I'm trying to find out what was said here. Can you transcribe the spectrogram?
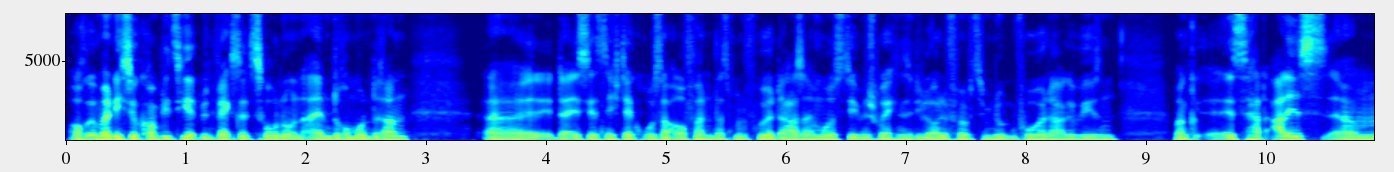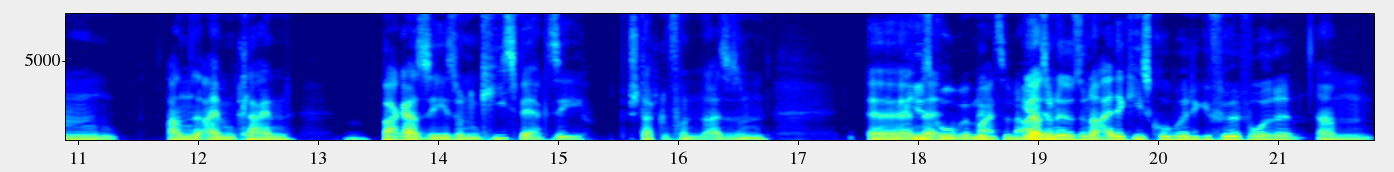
auch immer nicht so kompliziert mit Wechselzone und allem drum und dran. Äh, da ist jetzt nicht der große Aufwand, dass man früher da sein muss. Dementsprechend sind die Leute 15 Minuten vorher da gewesen. Man, es hat alles ähm, an einem kleinen Baggersee, so einem Kieswerksee stattgefunden. Also so ein äh, Kiesgrube eine- meinst du? Eine ja, alte? so eine, so eine alte Kiesgrube, die gefüllt wurde. Ähm,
